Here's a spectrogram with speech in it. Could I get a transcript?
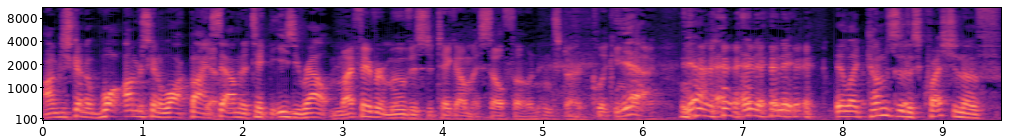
I'm just gonna walk. I'm just gonna walk by instead. I'm gonna take the easy route." My favorite move is to take out my cell phone and start clicking. Yeah, away. yeah, and, and, and it, it like comes to this question of.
